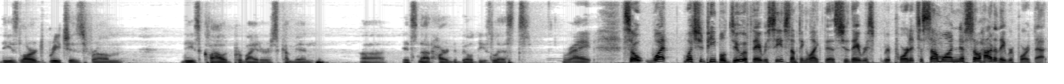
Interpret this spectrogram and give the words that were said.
these large breaches from these cloud providers come in. Uh, it's not hard to build these lists. Right. So what what should people do if they receive something like this? Should they re- report it to someone? And if so, how do they report that?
